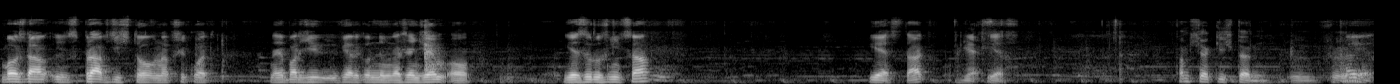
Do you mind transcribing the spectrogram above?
Można y, sprawdzić to na przykład najbardziej wiarygodnym narzędziem. O, jest różnica? Jest, tak? Jest. Jest. Tam się jakiś ten. y, w- No jest.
